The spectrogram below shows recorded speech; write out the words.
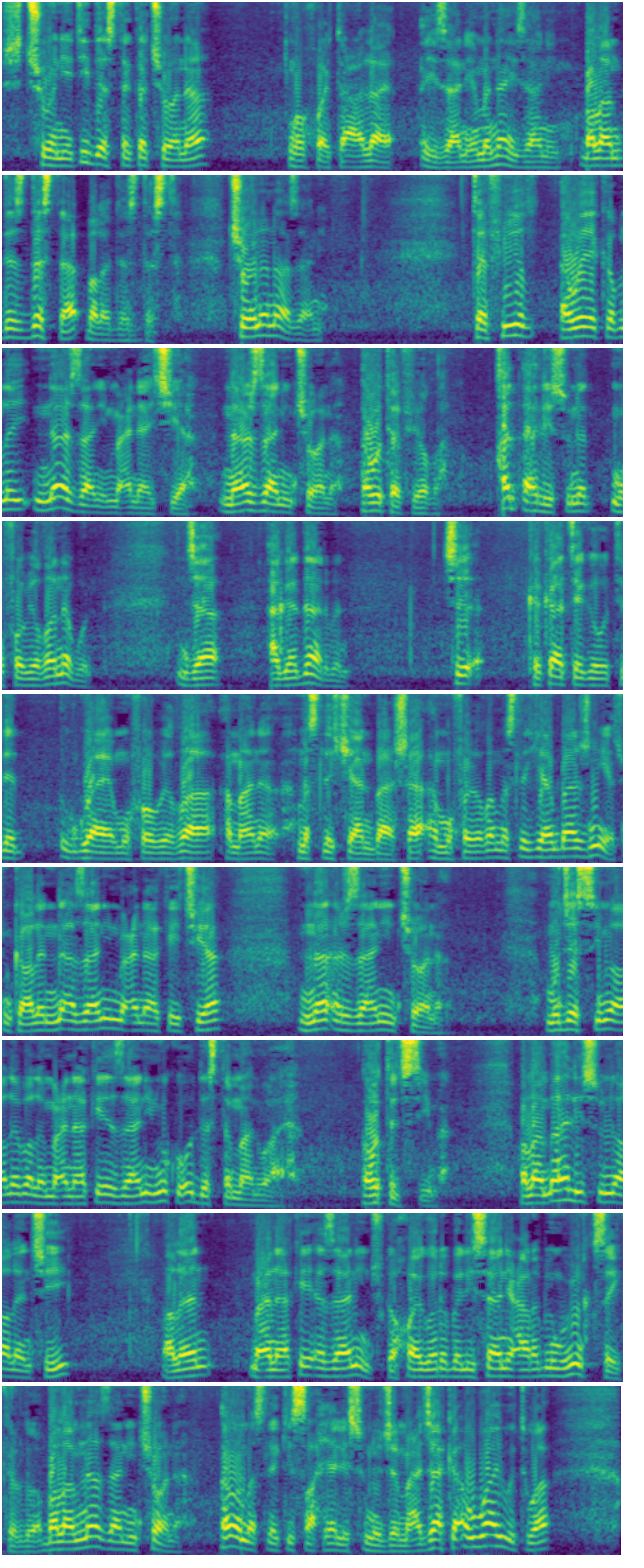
شونيتي دستك شونا وخوي تعالى أيزاني من أيزانين بلان دست دستا بلا دست دست. شونا نازانين. تفيض أو قبلي نازانين معناه شيء نازانين شوانا أو تفيضة قد أهل سنة مفوضة نبون جاء عقدار بن. ككاتي قوتلد قوايا مفوضة أمانا مسلكيان باشا أم مفوضة مسلكيان باش نية قال نازانين معناه كيتشيا نا أرزانين شوانا مجسمة على بلا معناه كي زانين وكو دستمان وايا أو تجسيمة والله أهل سنة على شيء على معناكي أزانين شو كخوي يقول بلسان عربي مبين قصي كردوا بلا منازانين شونا أما مسلكي صحيح لسنة جماعة جاك أواي وتوا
